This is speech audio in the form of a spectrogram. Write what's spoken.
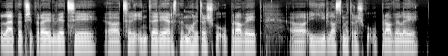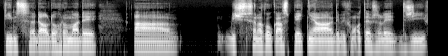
lépe připravit věci, uh, celý interiér jsme mohli trošku upravit, uh, jídla jsme trošku upravili, tým se dal dohromady, a když se nakoukám zpětně a kdybychom otevřeli dřív,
